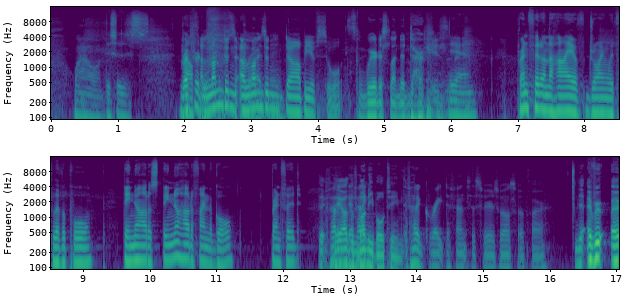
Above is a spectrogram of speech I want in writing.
wow, this is Brentford A London, a London me. derby of sorts. it's the weirdest London derby. Isn't it? Yeah, Brentford on the high of drawing with Liverpool. They know how to s- they know how to find the goal. Brentford. They, They've had they a- are the they've had a- Moneyball team. They've had a great defense this year as well so far. Yeah, every uh,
